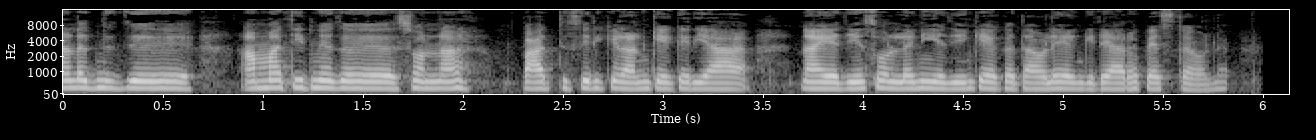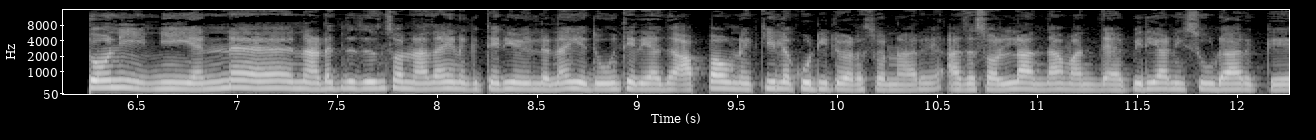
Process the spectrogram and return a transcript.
நடந்தது? அம்மா திட்டினது சொன்னா பார்த்து சிரிக்கலான்னு கேட்குறியா நான் எதையும் சொல்ல நீ எதையும் கேட்க தேவையில்ல. என்கிட்ட யாரும் பேச தேவையில்ல. டோனி நீ என்ன நடந்ததுன்னு சொன்னாதான் எனக்கு தெரியும். இல்லைனா எதுவும் தெரியாது. அப்பா உன்னை கீழே கூட்டிகிட்டு வர சொன்னார். அதை சொல்லான் தான் வந்தேன். பிரியாணி சூடாக இருக்கு.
